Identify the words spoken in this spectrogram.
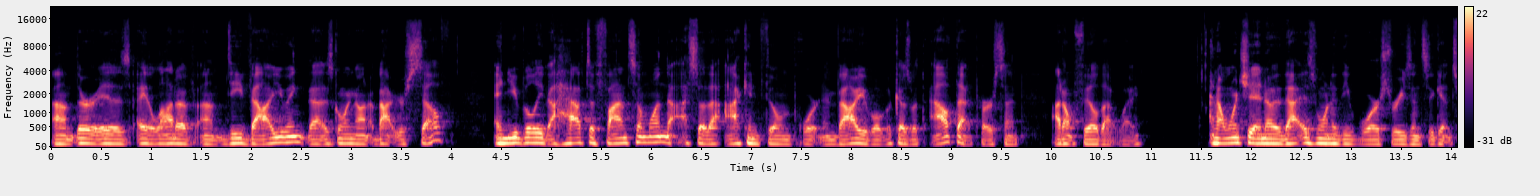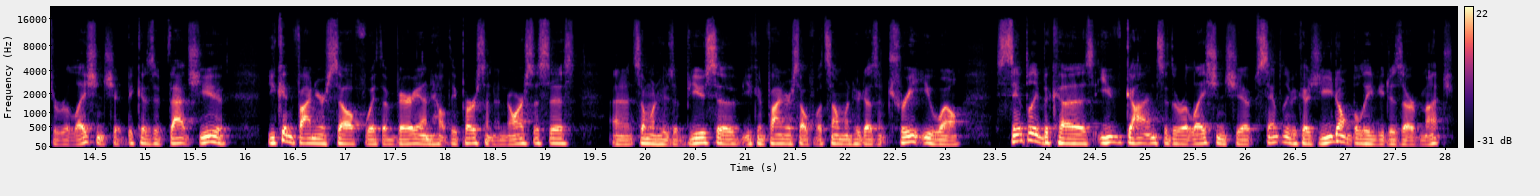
Um, there is a lot of um, devaluing that is going on about yourself. And you believe I have to find someone that so that I can feel important and valuable because without that person, I don't feel that way. And I want you to know that is one of the worst reasons to get into a relationship because if that's you, you can find yourself with a very unhealthy person, a narcissist, and someone who's abusive. You can find yourself with someone who doesn't treat you well simply because you've gotten to the relationship simply because you don't believe you deserve much.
